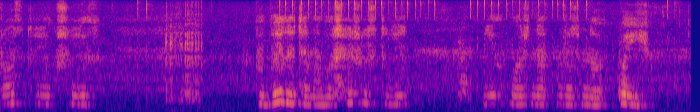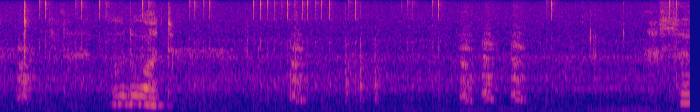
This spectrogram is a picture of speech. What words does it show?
просто якщо їх побили там або ще щось, тоді їх можна розмно... Ой. Годувати. Це,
